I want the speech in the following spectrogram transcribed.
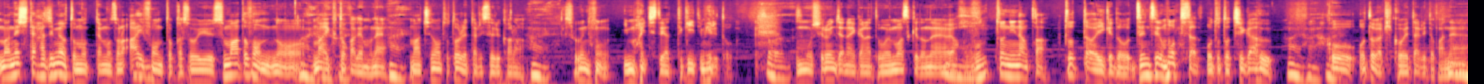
真似して始めようと思ってもその iPhone とかそういうスマートフォンのはいマイクとかでもねはい。街の音取れたりするから、はい、そういうのを今一度やって聞いてみると面白いんじゃないかなと思いますけどね、本当になんか撮ったはいいけど全然思ってた音と違うこう音が聞こえたりとかね。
